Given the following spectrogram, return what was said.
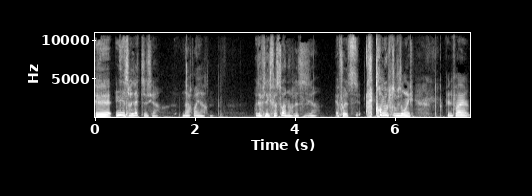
Äh, nee, das war letztes Jahr. Nach Weihnachten. Oder vielleicht warst du auch noch letztes Jahr. Ja, vorletztes Jahr. Ach komm, juckt sowieso nicht. Auf jeden Fall,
